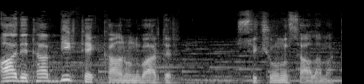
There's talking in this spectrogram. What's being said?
adeta bir tek kanun vardır. Sükûnu sağlamak.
